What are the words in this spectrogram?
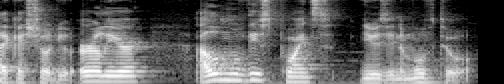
Like I showed you earlier, I will move these points using the Move tool.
